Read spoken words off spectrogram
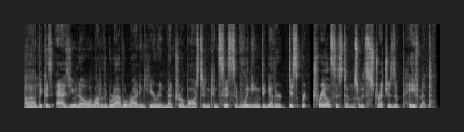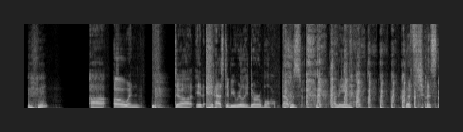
Uh, because, as you know, a lot of the gravel riding here in Metro Boston consists of linking together disparate trail systems with stretches of pavement. Mhm. Uh, oh, and duh, it, it has to be really durable. That was, I mean, that's just.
